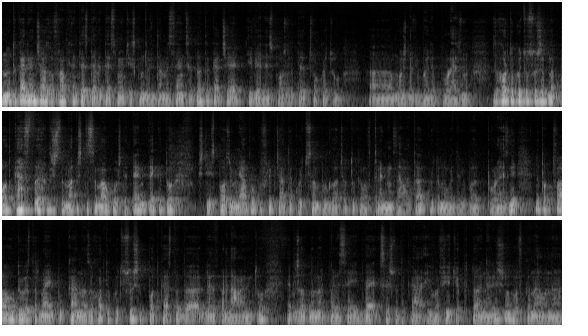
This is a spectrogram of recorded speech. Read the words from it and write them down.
но така или иначе аз в рамките на тези 9-10 минути искам да ви дам есенцията, така че и вие да използвате това, което може да ви бъде полезно. За хората, които слушат на подкаст, ще са, ще са малко ощетени, тъй като ще използвам няколко флипчата, които съм подготвил тук в тренинг залата, които могат да ви бъдат полезни. Но пък това от друга страна е покана за хората, които слушат подкаста да гледат предаването, епизод номер 52, също така и в YouTube. То е налично в канала на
